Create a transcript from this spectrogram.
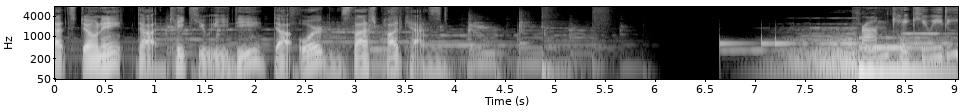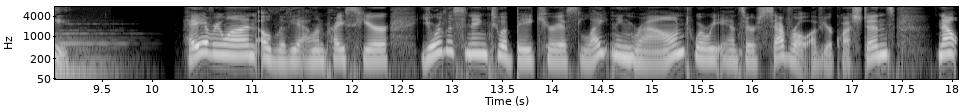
That's donate.kqed.org slash podcast. From KQED. Hey everyone, Olivia Allen Price here. You're listening to a Bay Curious lightning round where we answer several of your questions. Now,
